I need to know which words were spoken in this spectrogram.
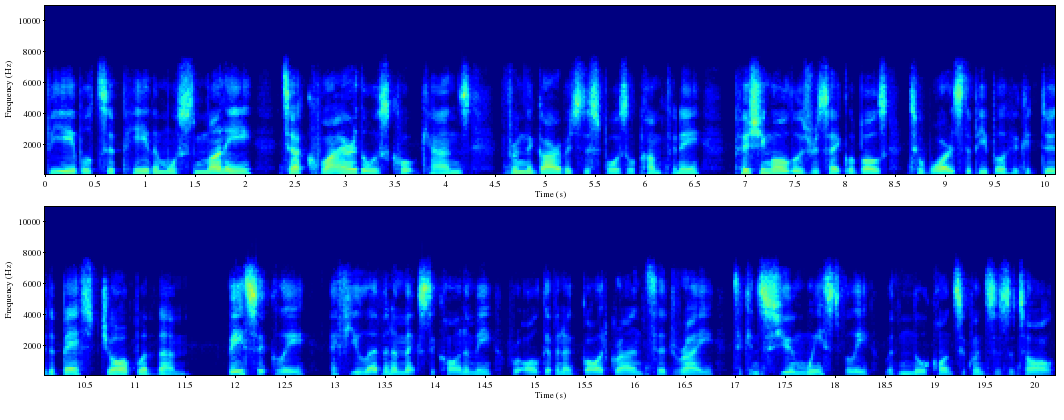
be able to pay the most money to acquire those Coke cans from the garbage disposal company, pushing all those recyclables towards the people who could do the best job with them. Basically, if you live in a mixed economy, we're all given a God granted right to consume wastefully with no consequences at all.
